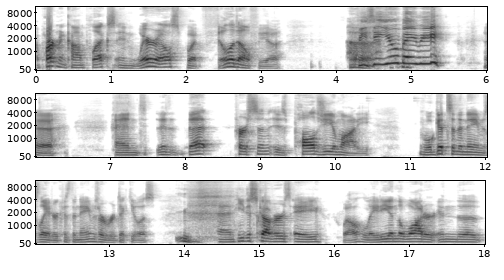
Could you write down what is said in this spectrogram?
apartment complex in where else but Philadelphia. PCU, baby. Uh, and th- that person is Paul Giamatti. We'll get to the names later because the names are ridiculous. And he discovers a well lady in the water in the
